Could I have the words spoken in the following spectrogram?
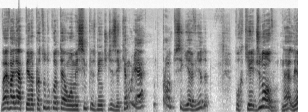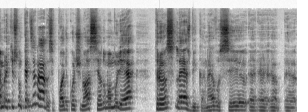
vai valer a pena para tudo quanto é homem simplesmente dizer que é mulher, pronto, seguir a vida. Porque, de novo, né, lembra que isso não quer dizer nada. Você pode continuar sendo uma mulher trans lésbica. Né? Você é, é, é,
